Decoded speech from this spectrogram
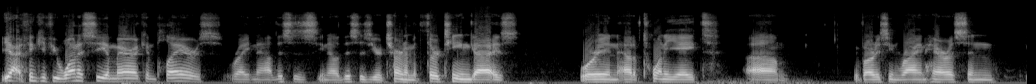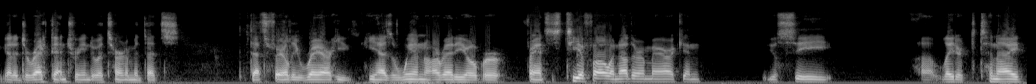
Yeah, I think if you want to see American players right now, this is you know this is your tournament. Thirteen guys were in out of twenty eight. Um, we've already seen Ryan Harrison. He got a direct entry into a tournament that's that's fairly rare. He he has a win already over Frances Tiafoe, another American. You'll see uh, later tonight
